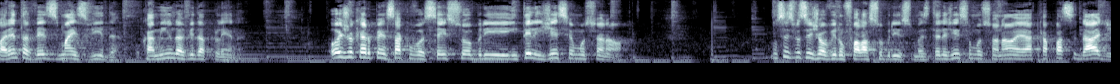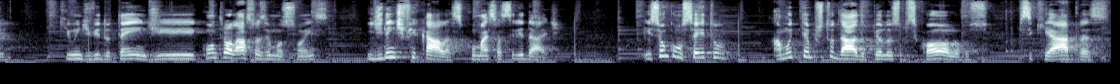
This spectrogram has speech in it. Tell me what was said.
40 vezes mais vida, o caminho da vida plena. Hoje eu quero pensar com vocês sobre inteligência emocional. Não sei se vocês já ouviram falar sobre isso, mas inteligência emocional é a capacidade que o indivíduo tem de controlar suas emoções e de identificá-las com mais facilidade. Isso é um conceito há muito tempo estudado pelos psicólogos, psiquiatras.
